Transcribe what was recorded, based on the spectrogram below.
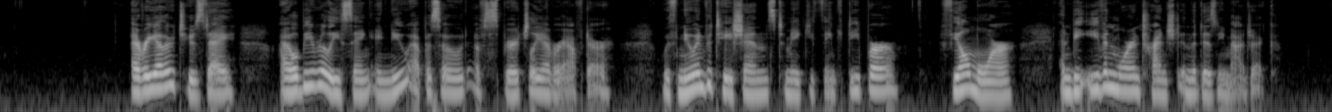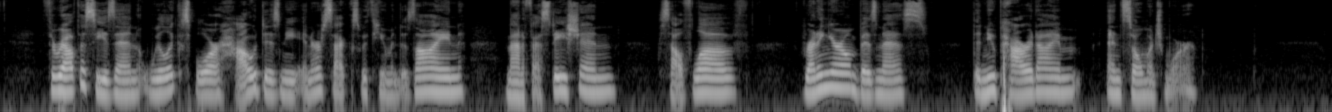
Every other Tuesday, I will be releasing a new episode of Spiritually Ever After with new invitations to make you think deeper, feel more, and be even more entrenched in the Disney magic. Throughout the season, we'll explore how Disney intersects with human design, manifestation, self love, running your own business, the new paradigm, and so much more.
